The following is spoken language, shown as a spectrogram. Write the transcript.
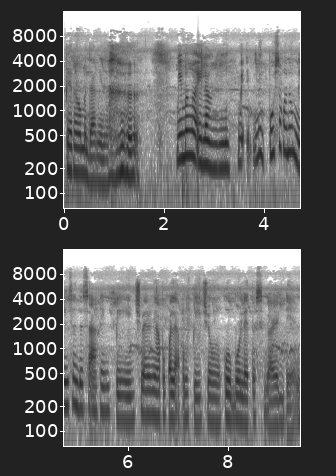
Pero madami na. may mga ilang, may, nag-post ako nung minsan doon sa aking page. Meron nga po pala akong page yung Kubo Lettuce Garden.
